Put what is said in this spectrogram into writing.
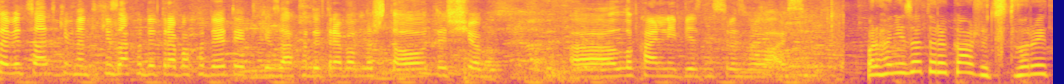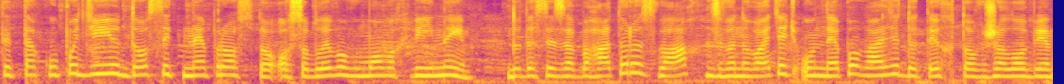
100% на такі заходи треба ходити, і такі заходи треба влаштовувати, щоб е, локальний бізнес розвивався. Організатори кажуть, створити таку подію досить непросто, особливо в умовах війни. Додаси забагато розваг, звинуватять у неповазі до тих, хто в жалобі.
